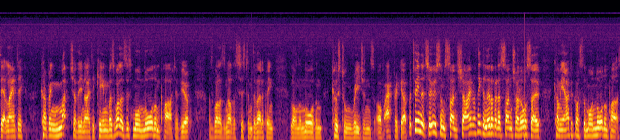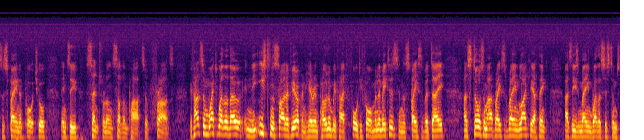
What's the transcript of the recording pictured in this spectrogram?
the Atlantic, covering much of the United Kingdom, as well as this more northern part of Europe, as well as another system developing along the northern coastal regions of Africa. Between the two, some sunshine. I think a little bit of sunshine also coming out across the more northern parts of Spain and Portugal into central and southern parts of France. We've had some wet weather, though, in the eastern side of Europe, and here in Poland we've had 44 millimetres in the space of a day, and still some outbreaks of rain likely, I think, as these main weather systems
